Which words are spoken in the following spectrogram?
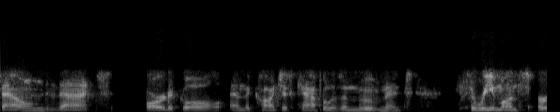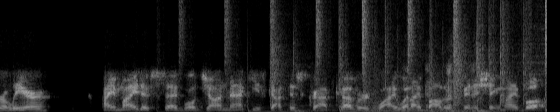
found that article and the Conscious Capitalism movement three months earlier, I might have said, well, John Mackey's got this crap covered. Why would I bother finishing my book?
